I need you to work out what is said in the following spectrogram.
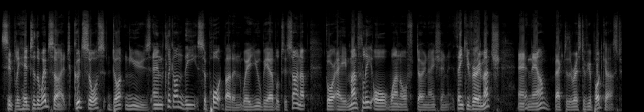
simply head to the website goodsauce.news and click on the support button where you'll be able to sign up for a monthly or one off donation. Thank you very much. And now back to the rest of your podcast.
